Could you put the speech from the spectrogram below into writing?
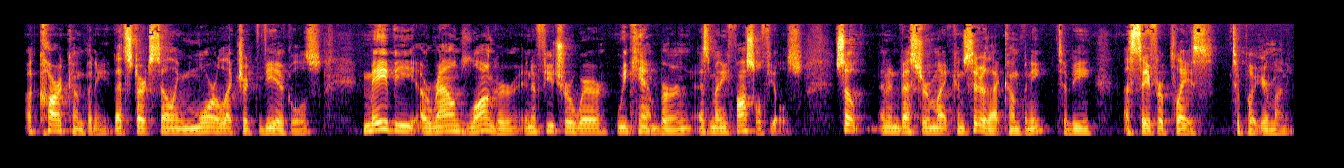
a car company that starts selling more electric vehicles may be around longer in a future where we can't burn as many fossil fuels. So, an investor might consider that company to be a safer place to put your money.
